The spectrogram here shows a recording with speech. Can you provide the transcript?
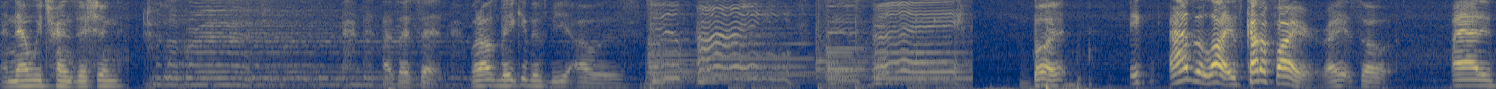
And then we transition. As I said when I was making this beat, I was. But it adds a lot. It's kind of fire, right? So I added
